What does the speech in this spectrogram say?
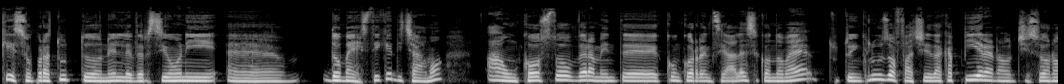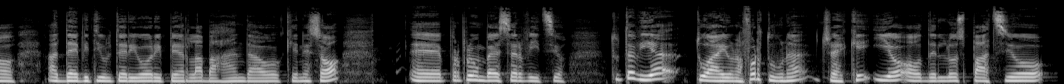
che soprattutto nelle versioni eh, domestiche, diciamo, ha un costo veramente concorrenziale, secondo me, tutto incluso, facile da capire, non ci sono addebiti ulteriori per la banda o che ne so, è proprio un bel servizio. Tuttavia, tu hai una fortuna, cioè che io ho dello spazio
